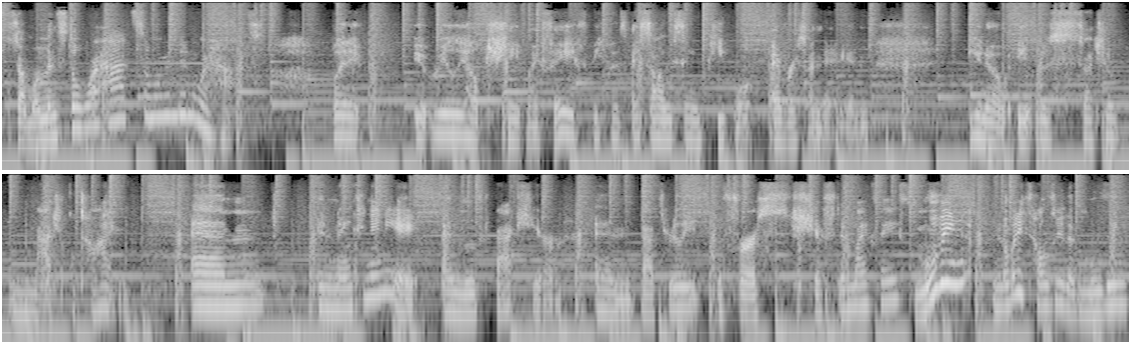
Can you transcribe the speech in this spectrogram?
Some women still wore hats, some women didn't wear hats. But it it really helped shape my faith because I saw the same people every Sunday and you know, it was such a magical time. And in 1988, I moved back here, and that's really the first shift in my faith. Moving, nobody tells you that moving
